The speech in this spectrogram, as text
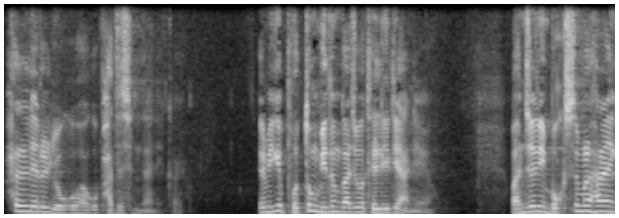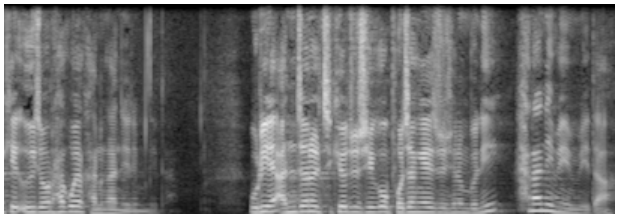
할례를 요구하고 받으신다니까요. 여러분 이게 보통 믿음 가지고 될 일이 아니에요. 완전히 목숨을 하나님께 의존하고야 가능한 일입니다. 우리의 안전을 지켜주시고 보장해 주시는 분이 하나님입니다.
